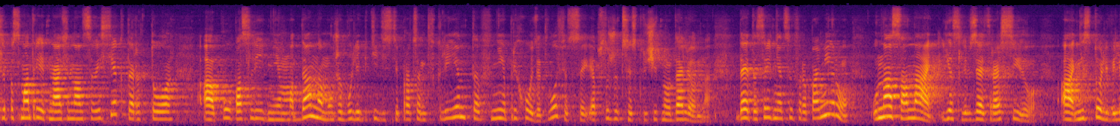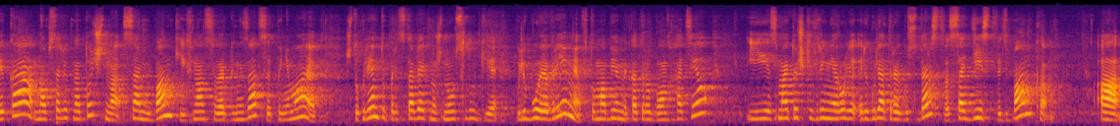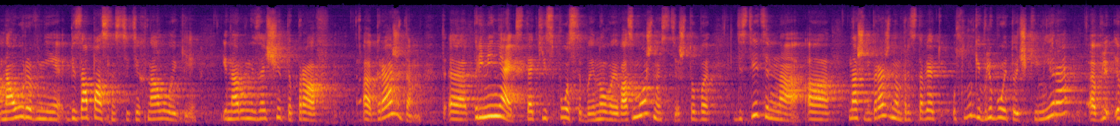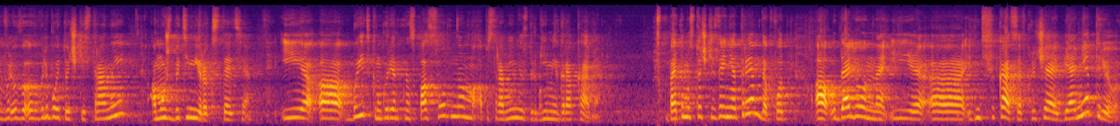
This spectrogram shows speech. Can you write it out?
если посмотреть на финансовый сектор, то а, по последним данным уже более 50% клиентов не приходят в офисы и обслуживаются исключительно удаленно. Да, это средняя цифра по миру. У нас она, если взять Россию, а, не столь велика, но абсолютно точно сами банки и финансовые организации понимают, что клиенту представлять нужны услуги в любое время, в том объеме, который бы он хотел. И с моей точки зрения роли регулятора государства содействовать банкам на уровне безопасности технологий и на уровне защиты прав а, граждан э, применять такие способы и новые возможности, чтобы действительно а, нашим гражданам представлять услуги в любой точке мира, э, в любой точке страны, а может быть и мира, кстати, и а, быть конкурентоспособным по сравнению с другими игроками. Поэтому с точки зрения трендов, вот удаленно и идентификация, включая биометрию,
